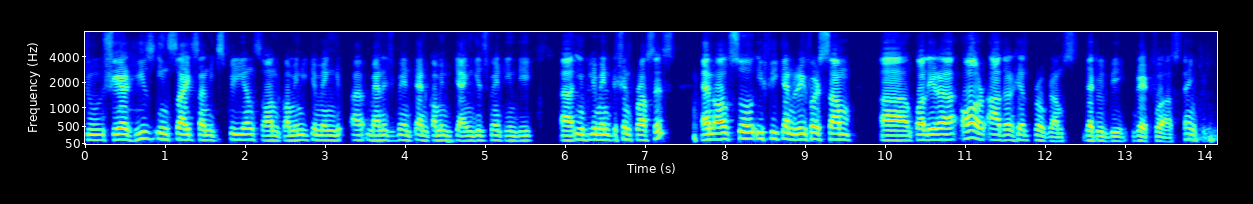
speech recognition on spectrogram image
to share his insights and experience on community uh, management and community engagement in the implementation process. And also if we can refer some uh, cholera or other health programs, that will be great for us. Thank you.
